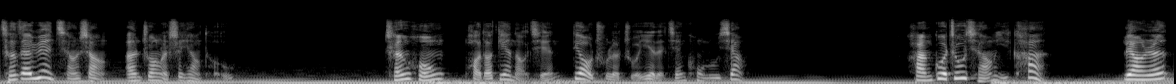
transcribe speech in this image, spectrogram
曾在院墙上安装了摄像头。陈红跑到电脑前调出了昨夜的监控录像，喊过周强一看，两人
